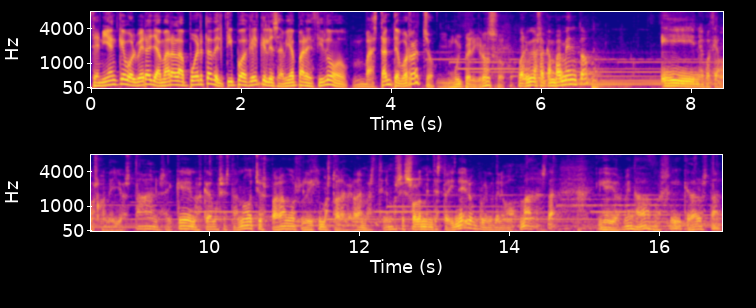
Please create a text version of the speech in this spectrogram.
Tenían que volver a llamar a la puerta del tipo aquel que les había parecido bastante borracho. Y muy peligroso. Volvimos al campamento Y negociamos con ellos, tal, no sé qué, nos quedamos esta noche, os pagamos, le dijimos toda la verdad, además tenemos solamente este dinero porque no tenemos más, tal. Y ellos, venga, pues sí, quedaros tal.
